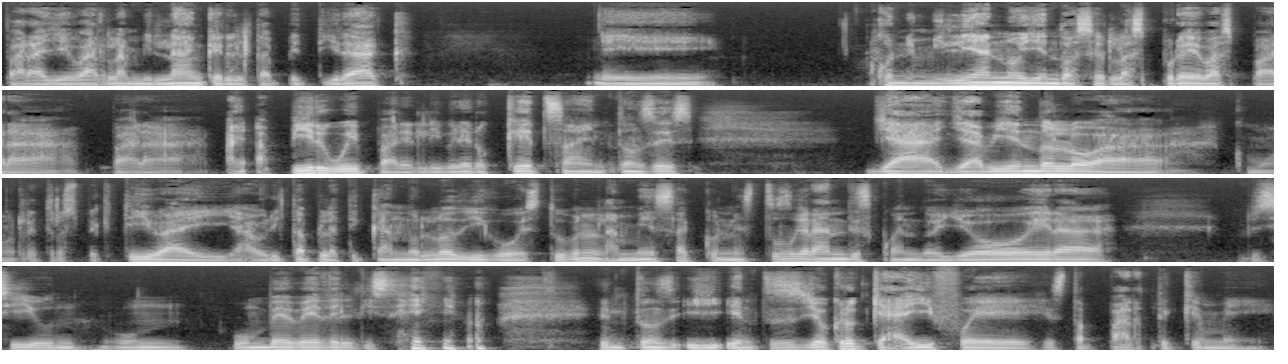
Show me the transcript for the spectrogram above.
para llevarla a Milán, que era el tapetirac. Eh, con Emiliano yendo a hacer las pruebas para, para a, Pirwi, para el librero Quetzal. Entonces, ya, ya viéndolo a, como retrospectiva y ahorita platicándolo, digo, estuve en la mesa con estos grandes cuando yo era, pues sí, un, un bebé del diseño. Entonces, y entonces yo creo que ahí fue esta parte que me,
